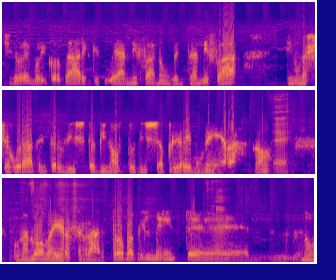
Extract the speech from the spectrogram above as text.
ci dovremmo ricordare che due anni fa non vent'anni fa in una sciagurata intervista Binotto disse apriremo un'era no? Una nuova era Ferrari probabilmente eh, non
